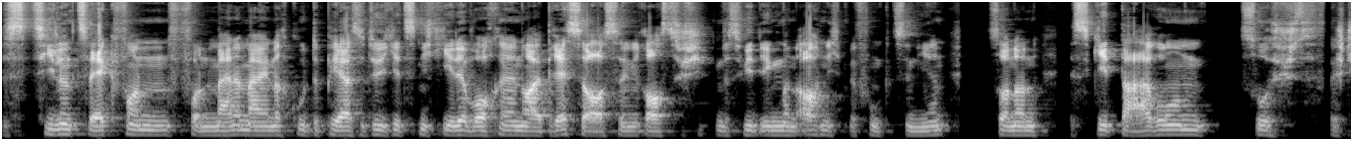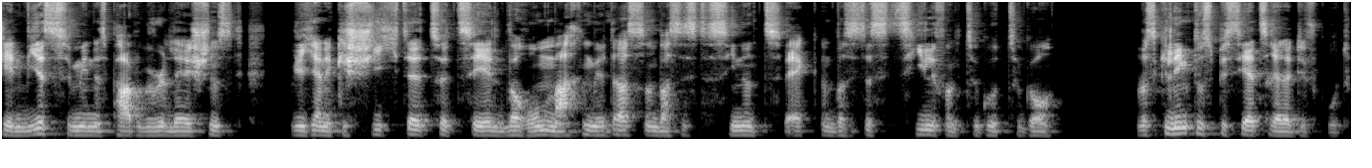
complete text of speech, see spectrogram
das Ziel und Zweck von, von meiner Meinung nach guter PR ist natürlich jetzt nicht jede Woche eine neue Presseaussendung rauszuschicken. Das wird irgendwann auch nicht mehr funktionieren, sondern es geht darum, so verstehen wir es zumindest, Public Relations, wirklich eine Geschichte zu erzählen, warum machen wir das und was ist der Sinn und Zweck und was ist das Ziel von Too Good To Go. Und das gelingt uns bis jetzt relativ gut.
